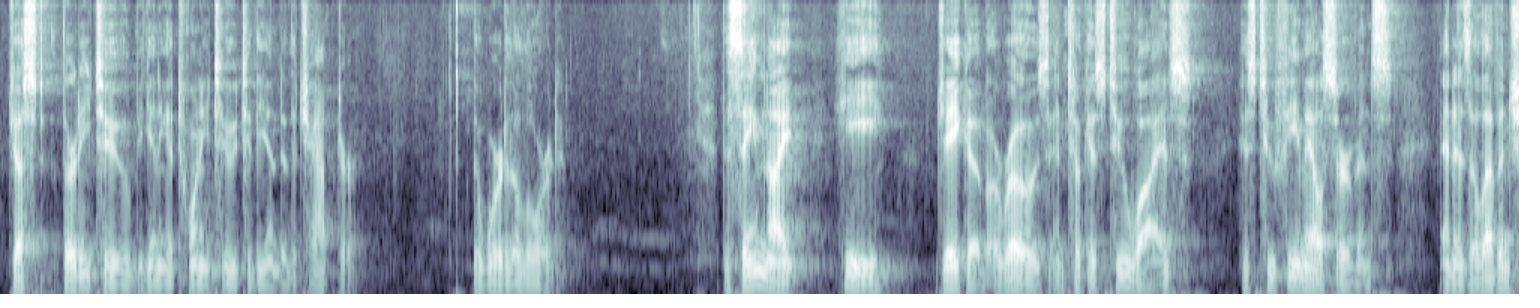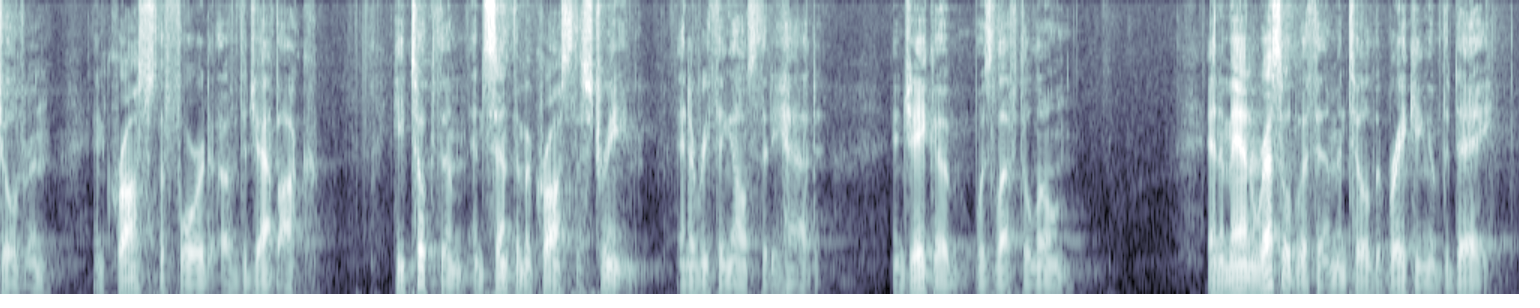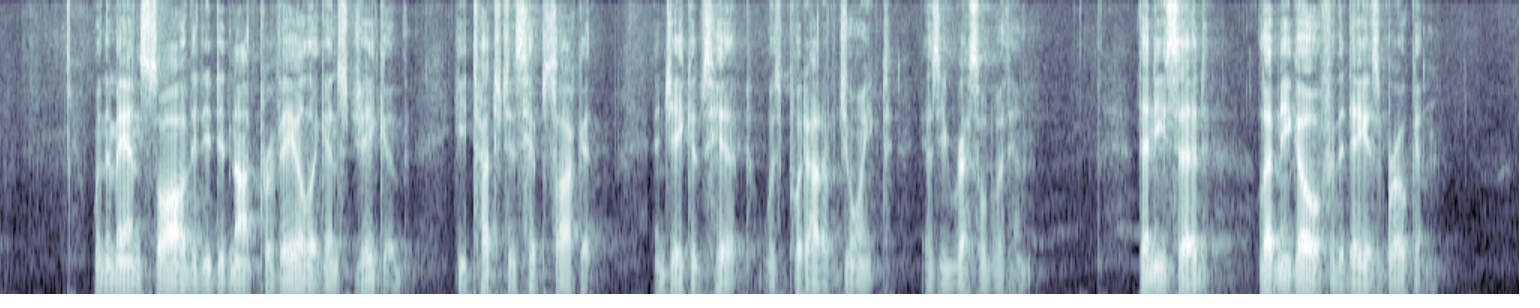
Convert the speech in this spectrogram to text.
just 32, beginning at 22 to the end of the chapter. The word of the Lord. The same night, he, Jacob, arose and took his two wives, his two female servants, and his eleven children, and crossed the ford of the Jabbok. He took them and sent them across the stream and everything else that he had. And Jacob was left alone. And a man wrestled with him until the breaking of the day. When the man saw that he did not prevail against Jacob, he touched his hip socket, and Jacob's hip was put out of joint as he wrestled with him. Then he said, Let me go, for the day is broken.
